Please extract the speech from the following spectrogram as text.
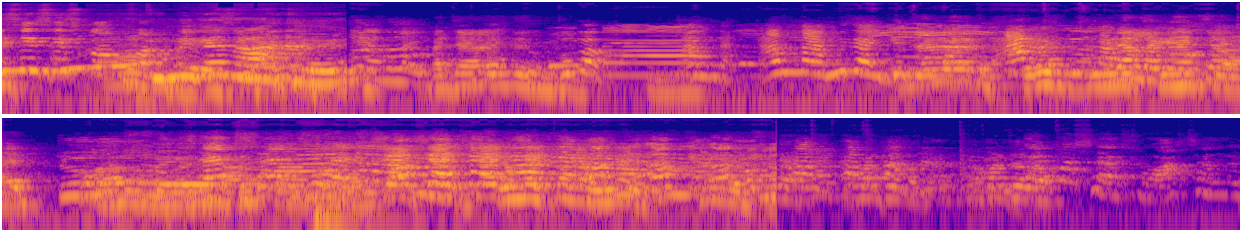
This is his comfort place. আচ্ছা আম্মা আমি যাই কিন্তু এটা লাগে আছে টু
